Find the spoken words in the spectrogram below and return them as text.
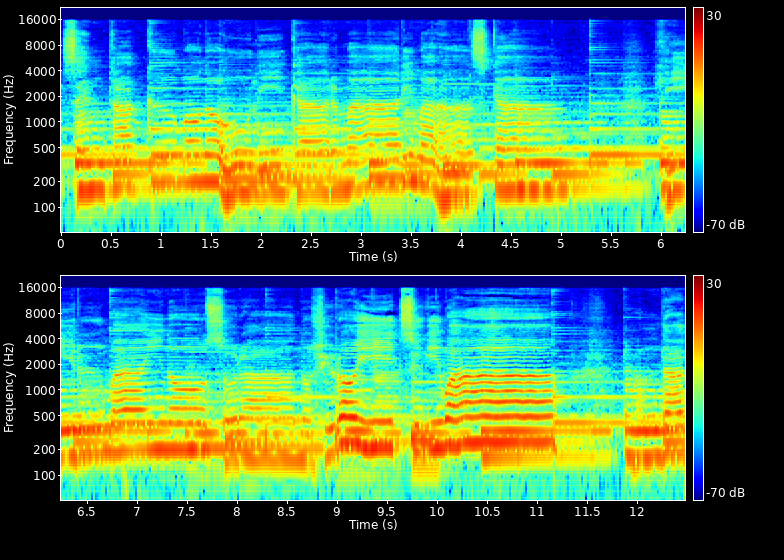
洗濯物に絡まりますか。昼前の空の白い次は。なんだ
